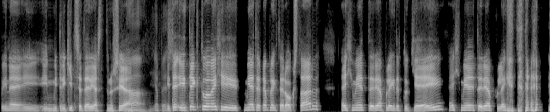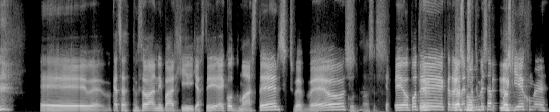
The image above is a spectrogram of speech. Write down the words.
είναι η, η μητρική της εταιρείας στην ουσία. Α, για πες. Η, η Take-Two έχει μια εταιρεία που λέγεται Rockstar, έχει μια εταιρεία που λέγεται 2K, έχει μια εταιρεία που λέγεται... ε, κάτσε να θυμηθώ αν υπάρχει κι αυτή. Ε, Codemasters, βεβαίως. Codemasters. Ε, οπότε ε, καταλαβαίνεις ότι μέσα από εκεί έχουμε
